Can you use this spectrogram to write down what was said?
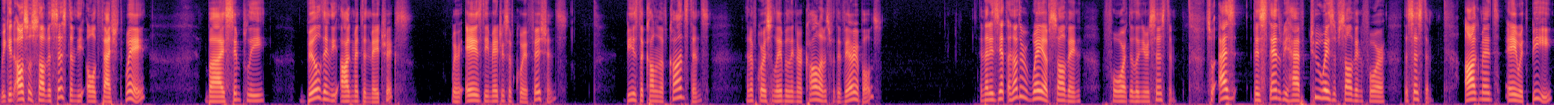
We can also solve the system the old-fashioned way by simply building the augmented matrix, where A is the matrix of coefficients, B is the column of constants, and of course labeling our columns for the variables. And that is yet another way of solving for the linear system. So as this stands, we have two ways of solving for the system. Augment A with B,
